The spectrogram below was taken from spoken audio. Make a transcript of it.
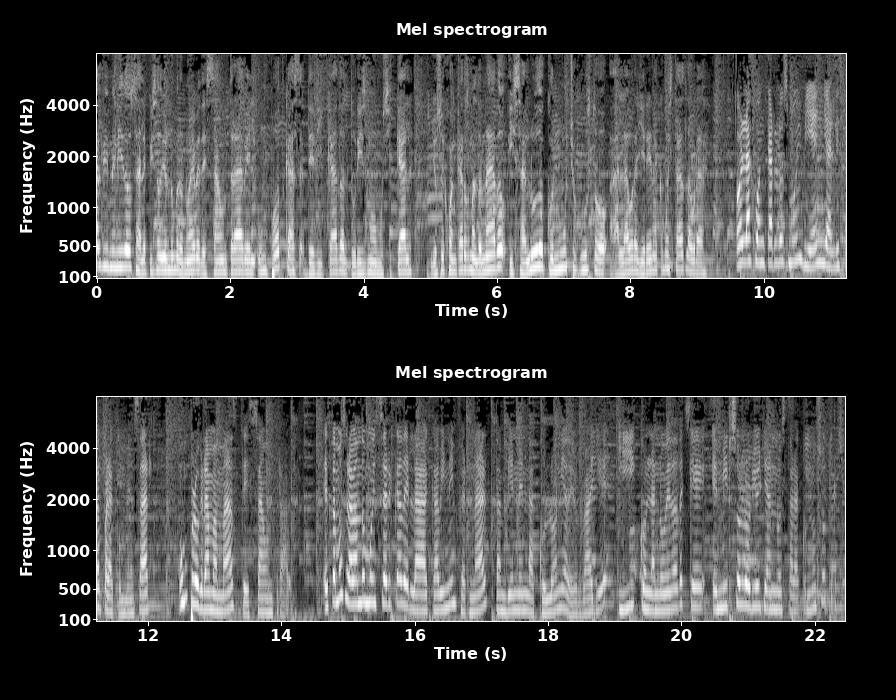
Tal? Bienvenidos al episodio número 9 de Sound Travel, un podcast dedicado al turismo musical. Yo soy Juan Carlos Maldonado y saludo con mucho gusto a Laura Llerena. ¿Cómo estás, Laura? Hola, Juan Carlos, muy bien, ya lista para comenzar un programa más de Sound Travel. Estamos grabando muy cerca de la cabina infernal, también en la colonia de Orvalle, y con la novedad de que Emir Solorio ya no estará con nosotros.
